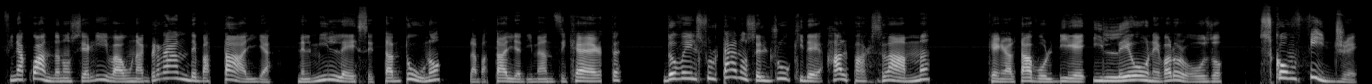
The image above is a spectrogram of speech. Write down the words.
fino a quando non si arriva a una grande battaglia nel 1071, la battaglia di Manzikert, dove il sultano selgiukide Alparslan, che in realtà vuol dire il leone valoroso, sconfigge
